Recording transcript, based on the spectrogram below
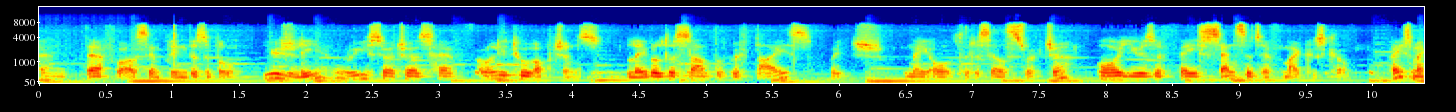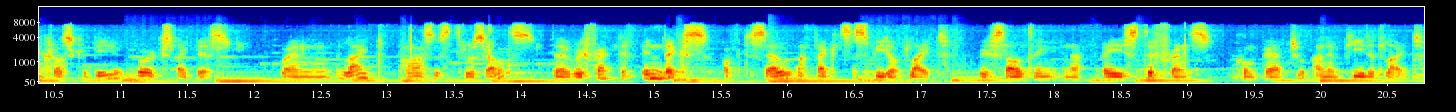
and therefore are simply invisible. Usually, researchers have only two options. Label the sample with dyes, which may alter the cell structure, or use a phase-sensitive microscope. Phase microscopy works like this. When light passes through cells, the refractive index of the cell affects the speed of light, resulting in a phase difference compared to unimpeded light.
